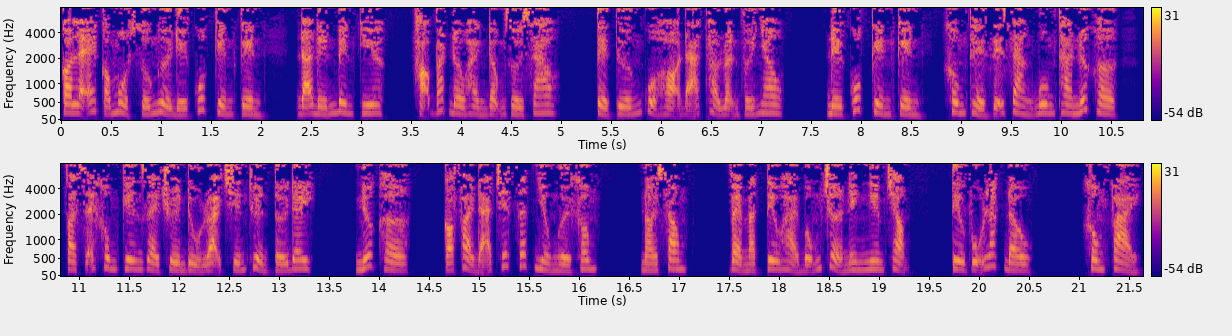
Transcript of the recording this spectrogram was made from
Có lẽ có một số người đế quốc kiền kền, đã đến bên kia, họ bắt đầu hành động rồi sao? Tể tướng của họ đã thảo luận với nhau. Đế quốc kiền kền không thể dễ dàng buông tha nước hờ, và sẽ không kiêng rẻ truyền đủ loại chiến thuyền tới đây. Nước hờ, có phải đã chết rất nhiều người không? Nói xong, vẻ mặt tiêu hải bỗng trở nên nghiêm trọng. Tiêu vũ lắc đầu. Không phải,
